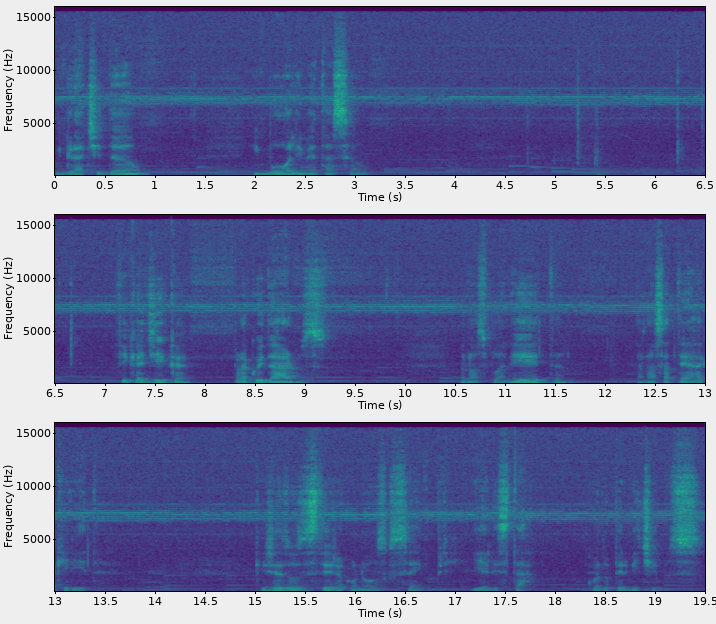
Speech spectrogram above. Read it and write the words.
em gratidão, em boa alimentação. Fica a dica para cuidarmos do nosso planeta, da nossa terra querida. Que Jesus esteja conosco sempre e Ele está, quando permitimos.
